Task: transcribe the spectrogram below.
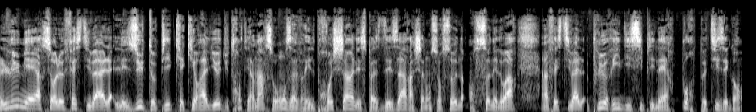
Lumière sur le festival Les Utopiques qui aura lieu du 31 mars au 11 avril prochain à l'espace des Arts à Chalon-sur-Saône en Saône-et-Loire, un festival pluridisciplinaire pour petits et grands.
